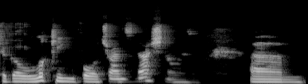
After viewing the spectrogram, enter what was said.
to go looking for transnationalism. Um,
